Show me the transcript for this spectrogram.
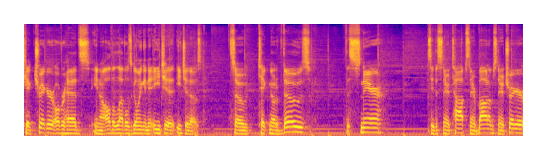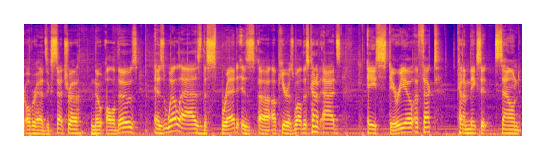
kick trigger, overheads, you know, all the levels going into each of, each of those. So take note of those, the snare, see the snare top, snare bottom, snare trigger, overheads, etc. Note all of those, as well as the spread is uh, up here as well. This kind of adds a stereo effect, kind of makes it sound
